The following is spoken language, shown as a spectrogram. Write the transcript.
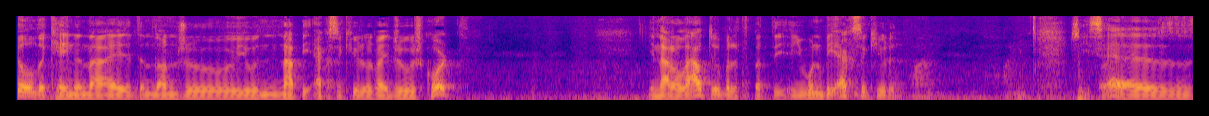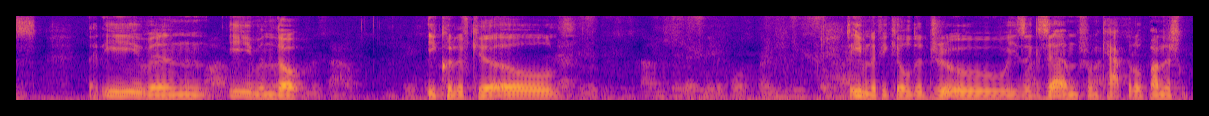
Kill the Canaanite and non-Jew, you would not be executed by a Jewish court. You're not allowed to, but but the, you wouldn't be executed. So he says that even even though he could have killed, even if he killed a Jew, he's exempt from capital punishment.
